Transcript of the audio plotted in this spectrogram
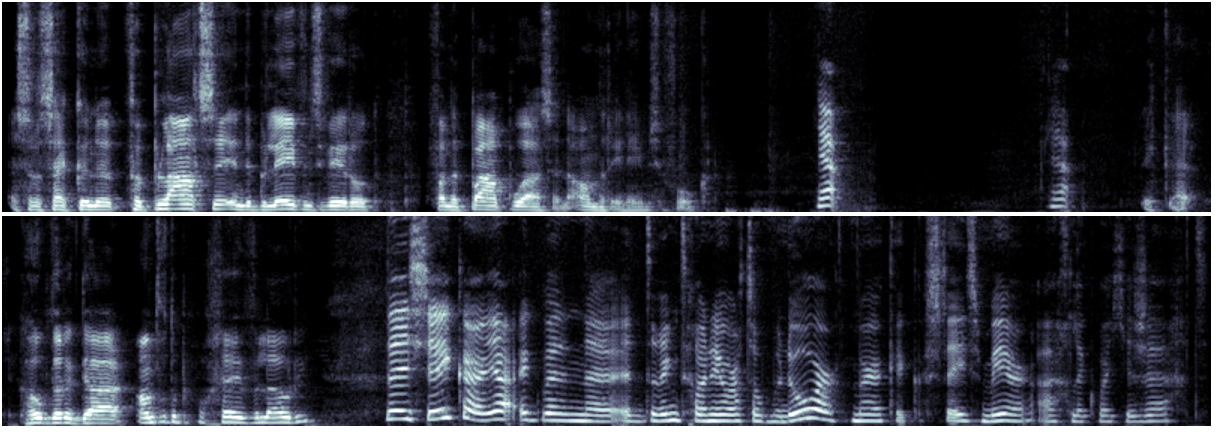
En zodat zij kunnen verplaatsen in de belevingswereld van de Papua's en de andere inheemse volkeren. Ja. Ja. Ik, eh, ik hoop dat ik daar antwoord op heb gegeven, Laurie. Nee, zeker. Ja, ik ben, uh, het dringt gewoon heel erg op me door. Merk ik steeds meer eigenlijk wat je zegt.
